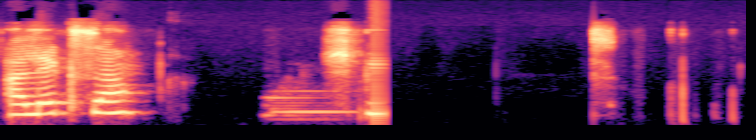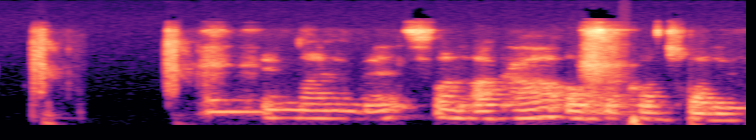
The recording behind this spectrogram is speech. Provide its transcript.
Alexa, spiel. In meinem Benz von AK außer Kontrolle.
